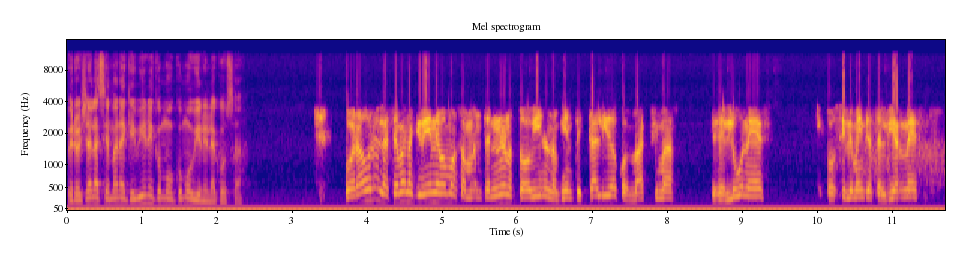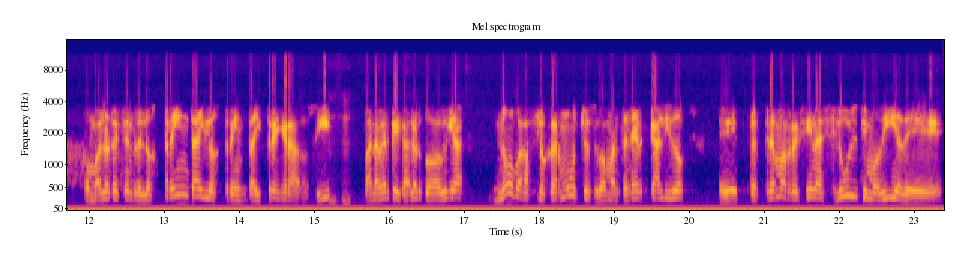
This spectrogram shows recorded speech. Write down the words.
pero ya la semana que viene, ¿cómo, cómo viene la cosa? Por ahora, la semana que viene vamos a mantenernos todavía en un ambiente cálido con máximas desde el lunes y posiblemente hasta el viernes con valores entre los 30 y los 33 grados, ¿sí? Ujú. Van a ver que el calor todavía no va a aflojar mucho, se va a mantener cálido, eh, pero esperamos recién hacia el último día de,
